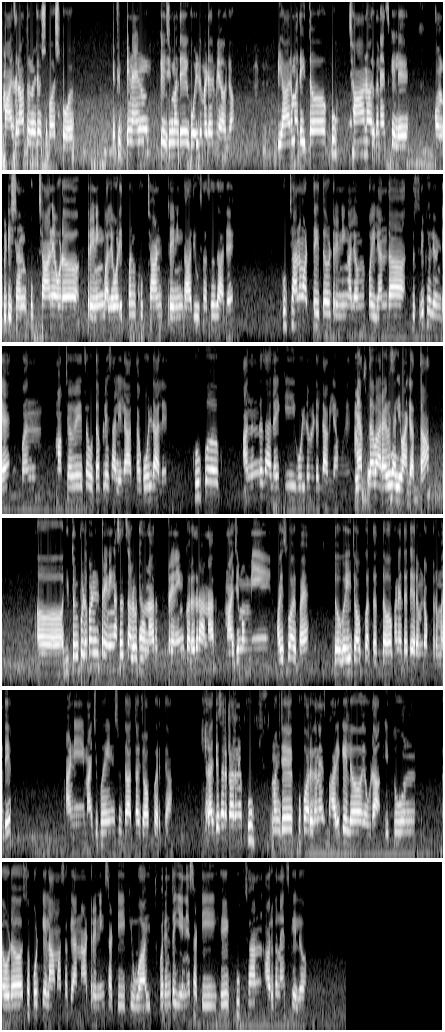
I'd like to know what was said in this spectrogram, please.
माझं नाव तनुजा सुभाष पोळ. मी फिफ्टी नाईन के जीमध्ये गोल्ड मेडल मिळवलं. बिहारमध्ये इथं खूप छान ऑर्गनाईज केले कॉम्पिटिशन खूप छान एवढं ट्रेनिंग बालेवाडीत पण खूप छान ट्रेनिंग दहा दिवसाचं झालं आहे खूप छान वाटतं इथं ट्रेनिंग आल्यामुळे. पहिल्यांदा दुसरी खेलो इंडिया आहे पण मागच्या वेळी चौथा प्लेस आलेला आता गोल्ड आलाय. खूप आनंद झालाय की गोल्ड मेडल लागल्यामुळे. मी आत्ता बारावी झाली माझी आत्ता इथून पुढे पण ट्रेनिंग असंच चालू ठेवणार ट्रेनिंग करत राहणार. माझी मम्मी हाऊस वाईफ आहे. दोघंही जॉब करतात दवाखान्यात आहेत एरम डॉक्टरमध्ये आणि माझी बहीण सुद्धा आता जॉब करत्या. राज्य सरकारने खूप म्हणजे खूप ऑर्गनाईज भारी केलं. एवढा इथून एवढं सपोर्ट केला आम्हा सगळ्यांना ट्रेनिंगसाठी किंवा इथपर्यंत येण्यासाठी. हे खूप छान ऑर्गनाईज केलं.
